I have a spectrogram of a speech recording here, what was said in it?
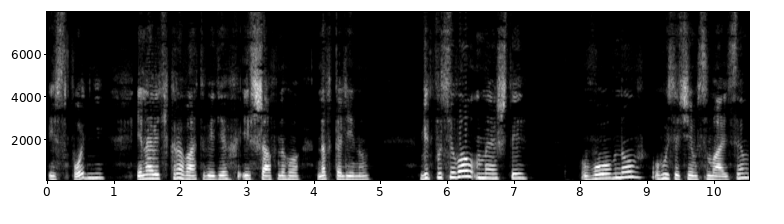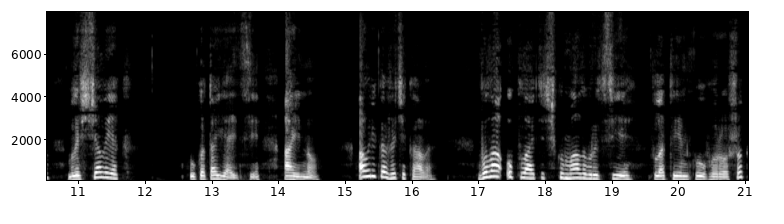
із сподні і навіть крават видяг із шафного нафталіну. Відпуцював мешти, вовнов гусячим смальцем, блищали, як у кота яйці, айно. Ауріка вже чекала. Була у платічку, мала в руці платинку в горошок.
